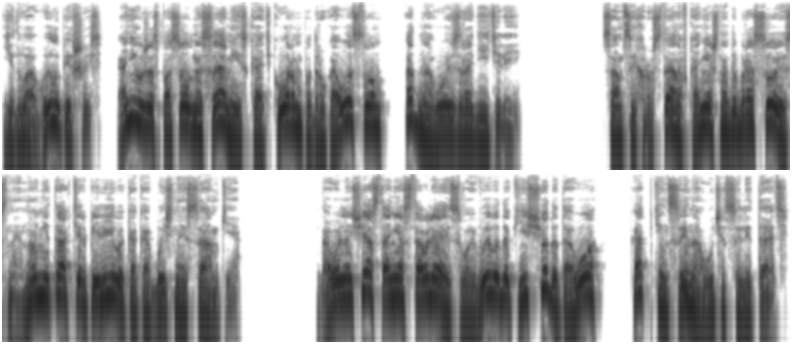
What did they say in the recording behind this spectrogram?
Едва вылупившись, они уже способны сами искать корм под руководством одного из родителей. Самцы хрустанов, конечно, добросовестны, но не так терпеливы, как обычные самки. Довольно часто они оставляют свой выводок еще до того, как птенцы научатся летать.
